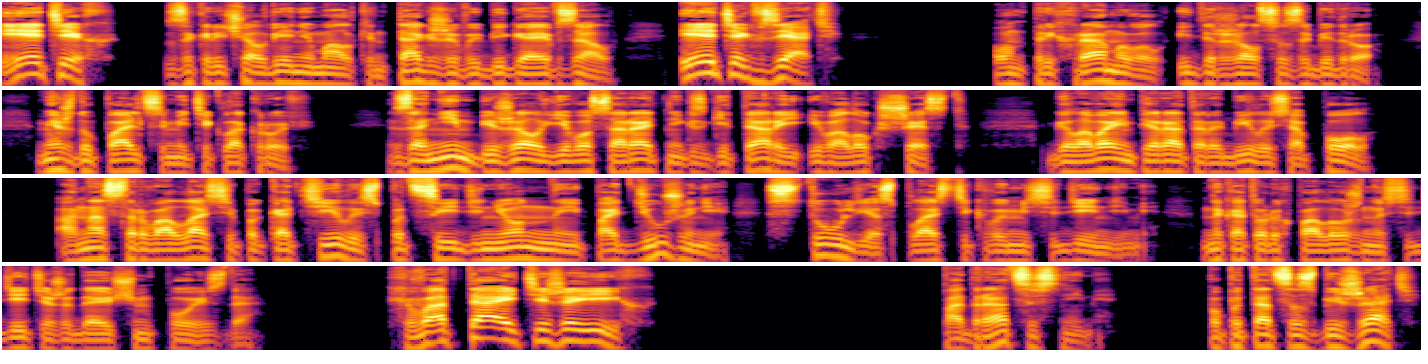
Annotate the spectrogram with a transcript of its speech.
«Этих!» — закричал Веня Малкин, также выбегая в зал. «Этих взять!» Он прихрамывал и держался за бедро. Между пальцами текла кровь. За ним бежал его соратник с гитарой и волок шест. Голова императора билась о пол. Она сорвалась и покатилась под соединенные по дюжине стулья с пластиковыми сиденьями на которых положено сидеть ожидающим поезда. «Хватайте же их!» Подраться с ними? Попытаться сбежать?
